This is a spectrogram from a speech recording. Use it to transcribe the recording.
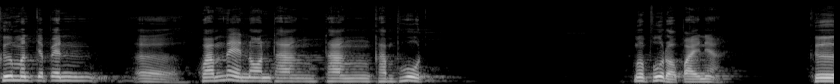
คือมันจะเป็นความแน่นอนทางทางคำพูด เมื่อพูดออกไปเนี่ย คือ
